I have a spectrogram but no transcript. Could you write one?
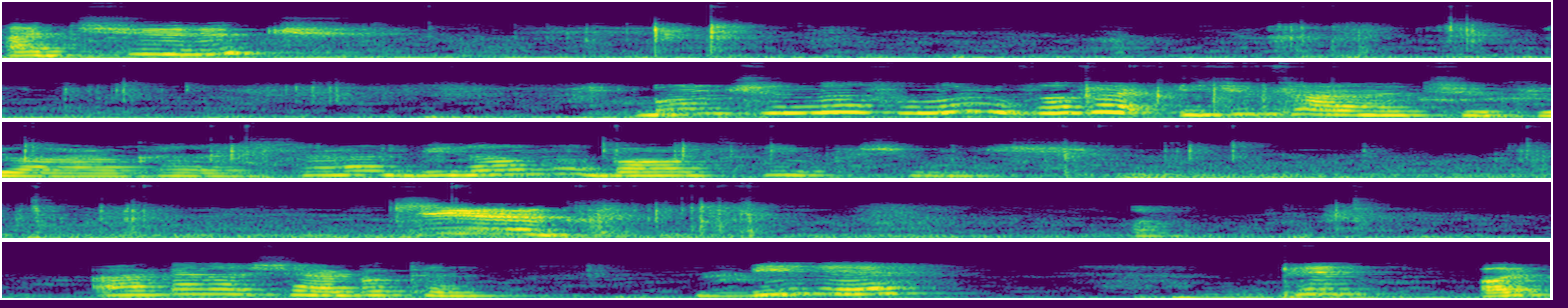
Açıyoruz. Bunun içinden sanırım zaten iki tane çıkıyor arkadaşlar. Biri ama banta yapışmış. Çık! Arkadaşlar bakın. Biri pet ay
